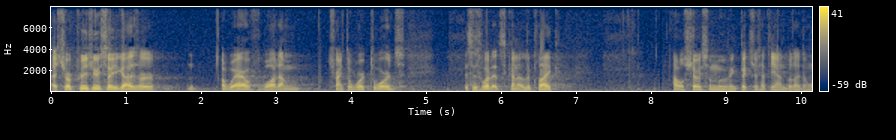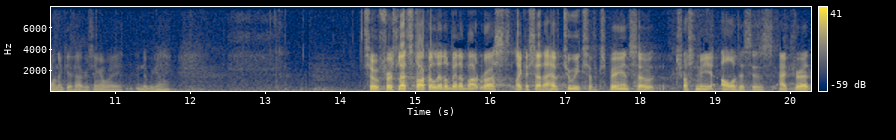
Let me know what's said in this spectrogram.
a short preview so you guys are aware of what I'm trying to work towards. This is what it's going to look like. I will show some moving pictures at the end, but I don't want to give everything away in the beginning. So first, let's talk a little bit about Rust. Like I said, I have two weeks of experience, so trust me, all of this is accurate.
